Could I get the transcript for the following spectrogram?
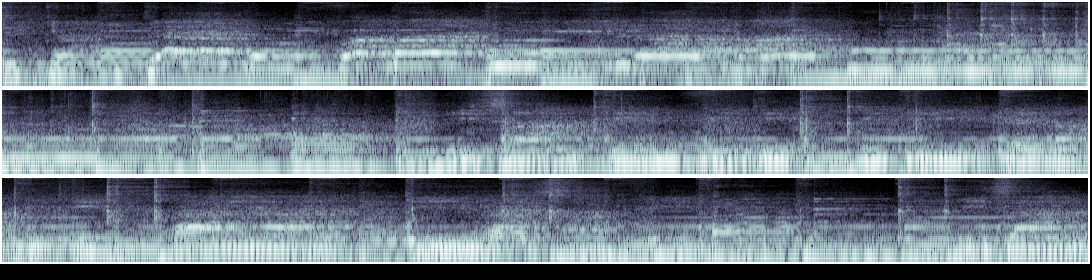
jika tidak bermanfaat Raya, Ira Di Izan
